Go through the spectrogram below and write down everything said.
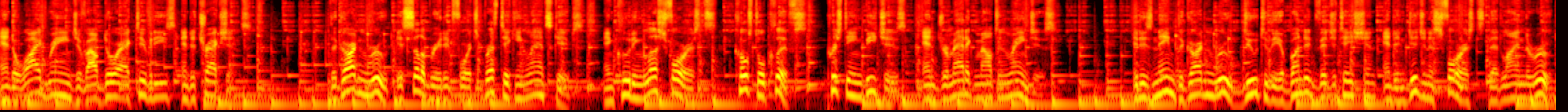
and a wide range of outdoor activities and attractions. The Garden Route is celebrated for its breathtaking landscapes, including lush forests, coastal cliffs, pristine beaches, and dramatic mountain ranges. It is named the Garden Route due to the abundant vegetation and indigenous forests that line the route.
